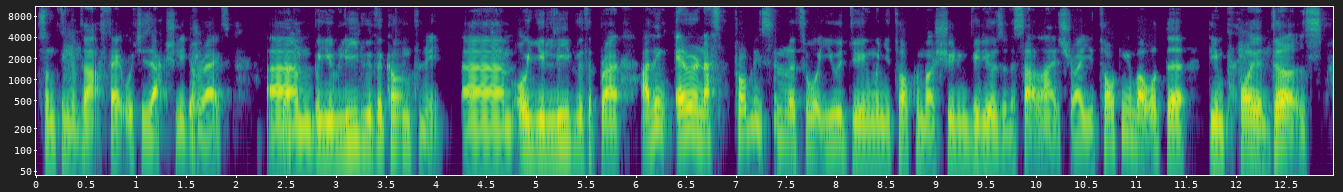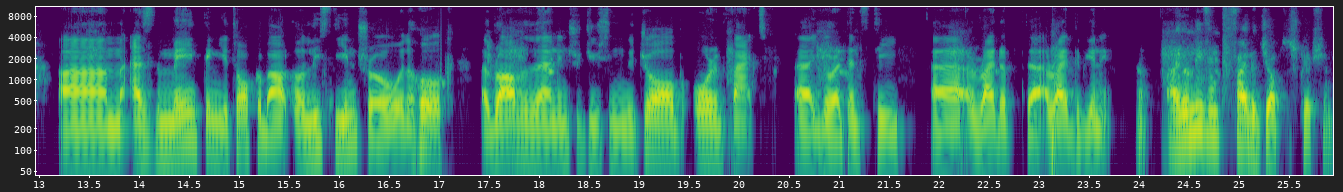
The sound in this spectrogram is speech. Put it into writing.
something of that effect, which is actually correct. Um, yeah. But you lead with the company um, or you lead with the brand. I think, Erin, that's probably similar to what you were doing when you're talking about shooting videos of the satellites, right? You're talking about what the, the employer does um, as the main thing you talk about, or at least the intro or the hook, uh, rather than introducing the job or, in fact, uh, your identity uh, right up the, right at the beginning. I don't even provide a job description.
